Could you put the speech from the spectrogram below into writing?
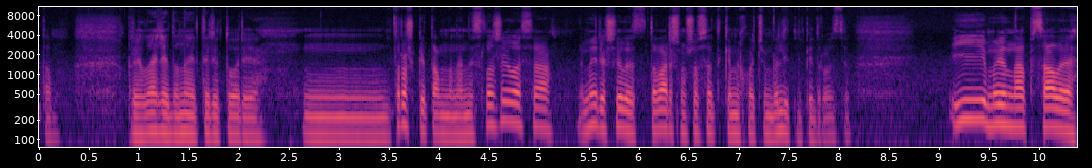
там прилеглі до неї території. Трошки там мене не сложилося. Ми вирішили з товаришем, що все-таки ми хочемо елітний підрозділ. І ми написали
